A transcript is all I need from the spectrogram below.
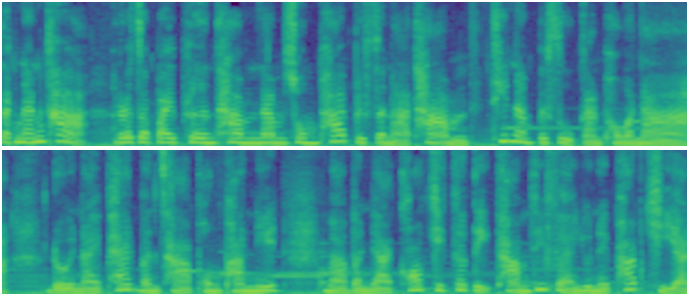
จากนั้นค่ะ เราจะไปเพลินธรรมนำชมภาพปริศนาธรรมที่นำไปสู่การภาวนา โดยนายแพทย์บัญชาพงพาณิชย์ มาบรรยายข้อคิดคติธรรมที่แฝงอยู่ในภาพเขียน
